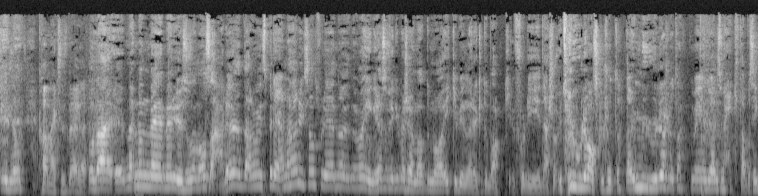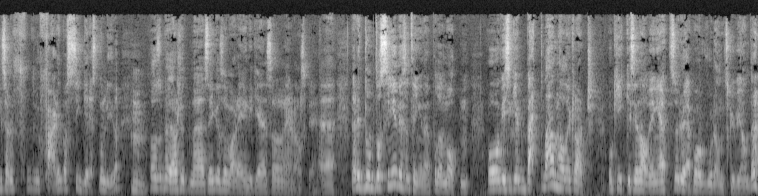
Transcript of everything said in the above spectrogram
ikke sant? kan eksistere. Er, men men med, med rus og sånn også, så er det, det er noe inspirerende her. ikke sant? Fordi når når jeg var yngre, så fikk jeg beskjed om at du må ikke begynne å røyke tobakk fordi det er så utrolig vanskelig å slutte. Det er umulig å slutte. Med en du er liksom hekta på sigg, så er du du er ferdig. Bare sigge resten av livet. Og så prøvde jeg å slutte med sigg, og så var det egentlig ikke så jævlig vanskelig. Eh, Det er litt dumt å si disse tingene på den måten. Og hvis ikke Batman hadde klart å kicke sin avhengighet, så lurer jeg på hvordan skulle vi andre?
